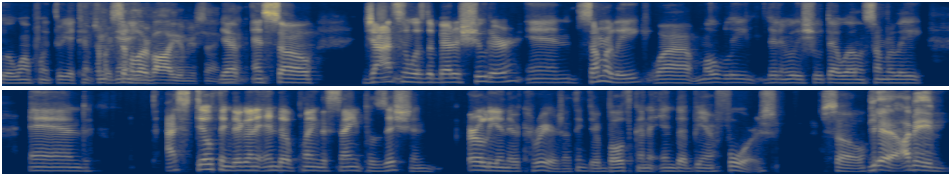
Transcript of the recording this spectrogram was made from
or 1.3 attempts per game. Similar volume, you're saying? Yep. And so Johnson was the better shooter in summer league, while Mobley didn't really shoot that well in summer league. And I still think they're going to end up playing the same position early in their careers. I think they're both going to end up being fours. So Yeah, I mean,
